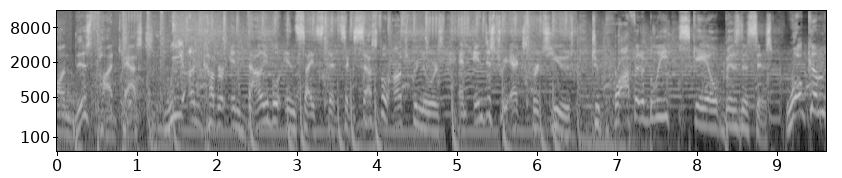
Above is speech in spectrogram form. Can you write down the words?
On this podcast, we uncover invaluable insights that successful entrepreneurs and industry experts use to profitably scale businesses. Welcome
